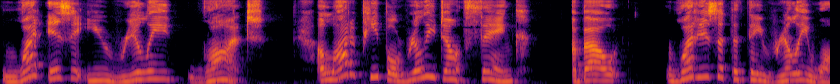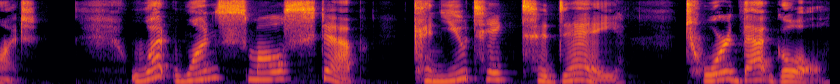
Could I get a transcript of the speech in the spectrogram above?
What is it you really want? A lot of people really don't think about what is it that they really want? What one small step can you take today toward that goal?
